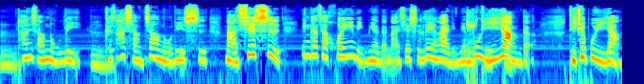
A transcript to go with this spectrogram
嗯，她很想努力，嗯，可是她想这样努力是哪些是应该在婚姻里面的，哪些是恋爱里面不一样的？对对对的确不一样，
